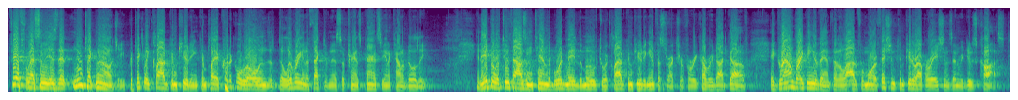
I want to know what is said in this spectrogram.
Fifth lesson is that new technology, particularly cloud computing, can play a critical role in the delivery and effectiveness of transparency and accountability. In April of 2010, the Board made the move to a cloud computing infrastructure for Recovery.gov, a groundbreaking event that allowed for more efficient computer operations and reduced cost.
